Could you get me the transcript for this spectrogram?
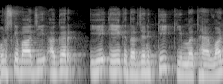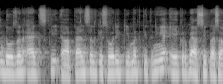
और उसके बाद जी, अगर ये एक दर्जन की कीमत है, वन डोजन एग्स की पेंसिल की सॉरी कीमत कितनी है? एक रुपये अस्सी पैसा।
